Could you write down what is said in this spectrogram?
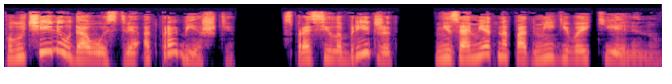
Получили удовольствие от пробежки? — спросила Бриджит, незаметно подмигивая Келлину.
